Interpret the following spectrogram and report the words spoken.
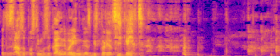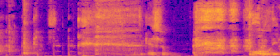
Это сразу после музыкального ринга с «Беспоряд секрет». Это, конечно, полный.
